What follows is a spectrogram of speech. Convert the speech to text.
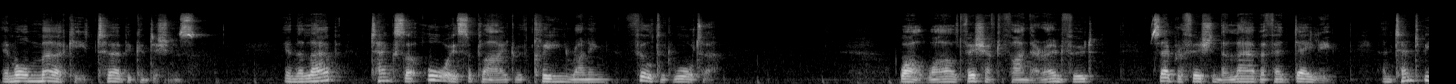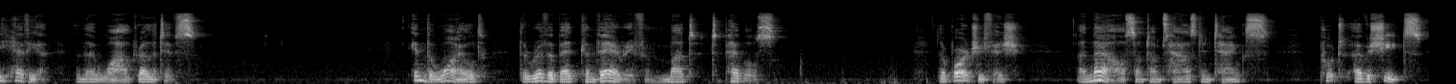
in more murky, turbid conditions. In the lab, tanks are always supplied with clean running, filtered water. While wild fish have to find their own food, zebrafish in the lab are fed daily and tend to be heavier than their wild relatives. In the wild, the riverbed can vary from mud to pebbles. Laboratory fish are now sometimes housed in tanks put over sheets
